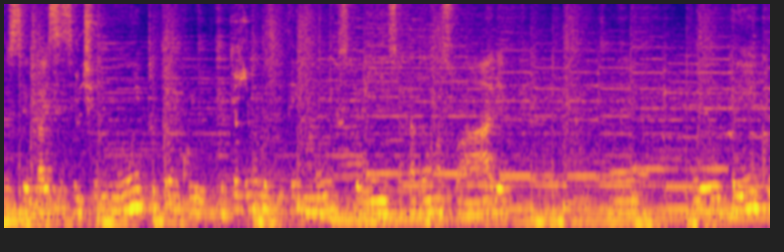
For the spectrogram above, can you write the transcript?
você vai se sentir muito tranquilo, porque todo mundo aqui tem muita experiência, cada um na sua área. É, eu brinco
